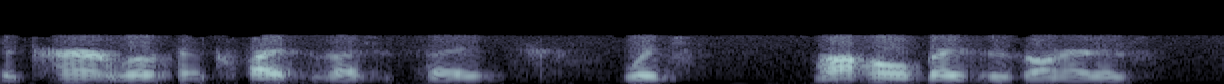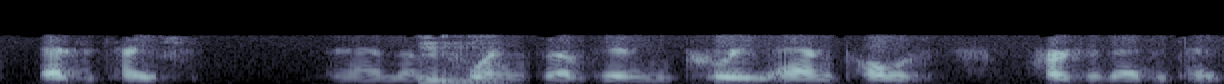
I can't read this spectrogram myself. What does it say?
the current real estate crisis, I should say, which my whole basis on it is education and the Mhm. importance of getting pre and post purchase education.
